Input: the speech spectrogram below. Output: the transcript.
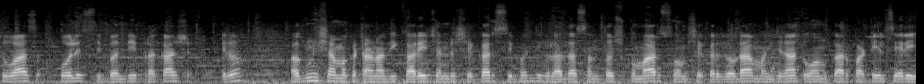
ಸುಹಾಸ್, ಪೊಲೀಸ್ ಸಿಬ್ಬಂದಿ, ಪ್ರಕಾಶ್ ಅಗ್ನಿಶಾಮಕ ಠಾಣಾಧಿಕಾರಿ ಚಂದ್ರಶೇಖರ್, ಸಿಬ್ಬಂದಿಗಳಾದ ಸಂತೋಷ್ ಕುಮಾರ್, ಸೋಮಶೇಖರ್ ಗೌಡ, ಮಂಜುನಾಥ್, ಓಂಕಾರ್ ಪಾಟೀಲ್ ಸೇರಿ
